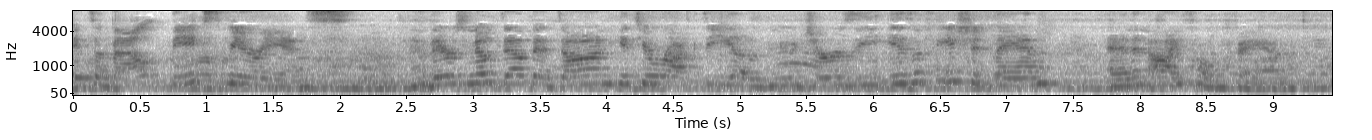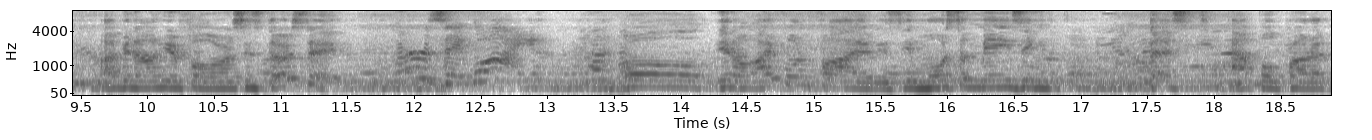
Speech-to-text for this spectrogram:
it's about the experience. There's no doubt that Don Hitioraki of New Jersey is a patient man and an iPhone fan. I've been out here for since Thursday. Thursday, why? Well, you know, iPhone 5 is the most amazing, best Apple product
